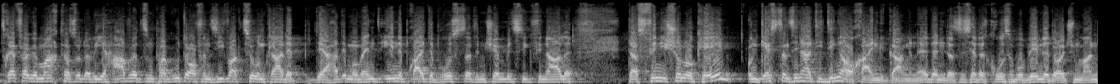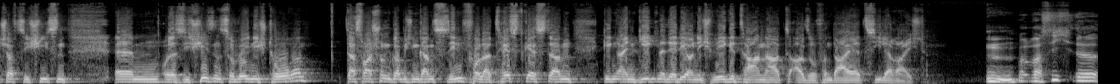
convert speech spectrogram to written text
Treffer gemacht hast oder wie Harvards ein paar gute Offensivaktionen, klar, der, der hat im Moment eh eine breite Brust seit dem Champions League Finale, das finde ich schon okay. Und gestern sind halt die Dinge auch reingegangen, ne? denn das ist ja das große Problem der deutschen Mannschaft. Sie schießen, ähm, oder sie schießen zu wenig Tore. Das war schon, glaube ich, ein ganz sinnvoller Test gestern gegen einen Gegner, der dir auch nicht wehgetan hat. Also von daher Ziel erreicht. Was ich äh,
